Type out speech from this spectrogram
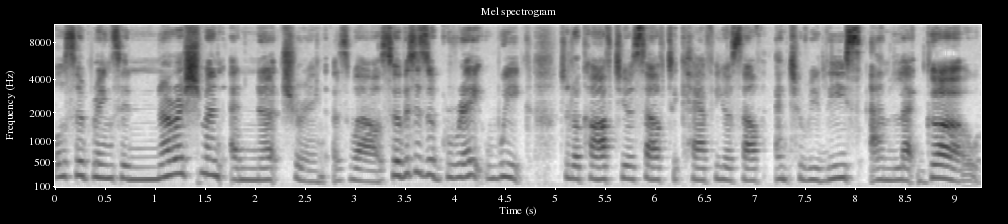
also brings in nourishment and nurturing as well. So this is a great week to look after yourself, to care for yourself, and to release and let go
